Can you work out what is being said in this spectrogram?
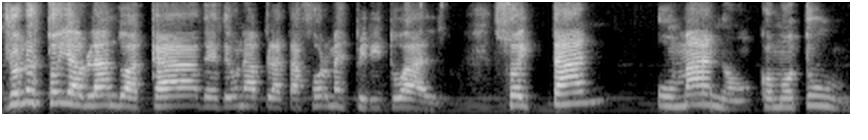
Yo no estoy hablando acá desde una plataforma espiritual. Soy tan humano como tú.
